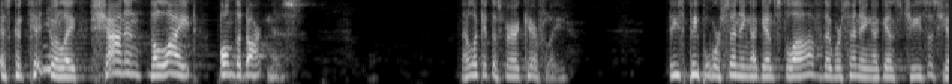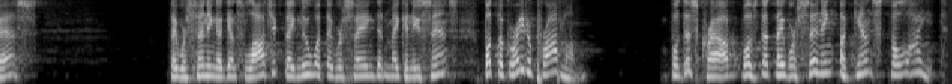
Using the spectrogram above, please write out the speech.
is continually shining the light on the darkness. Now look at this very carefully. These people were sinning against love. They were sinning against Jesus, yes. They were sinning against logic. They knew what they were saying didn't make any sense. But the greater problem for this crowd was that they were sinning against the light.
